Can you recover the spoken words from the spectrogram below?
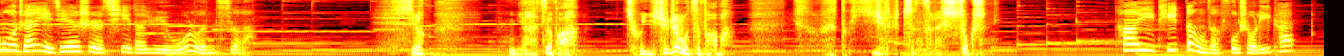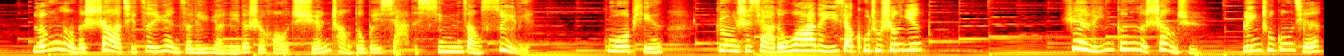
墨尘已经是气得语无伦次了。行，你爱自罚，就一直这么自罚吧。等夜里朕再来收拾你。他一踢凳子，负手离开。冷冷的煞气自院子里远离的时候，全场都被吓得心脏碎裂。郭平更是吓得哇的一下哭出声音。岳林跟了上去，临出宫前，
